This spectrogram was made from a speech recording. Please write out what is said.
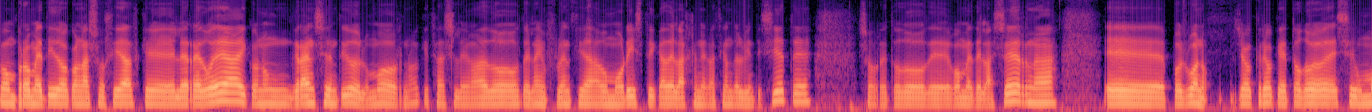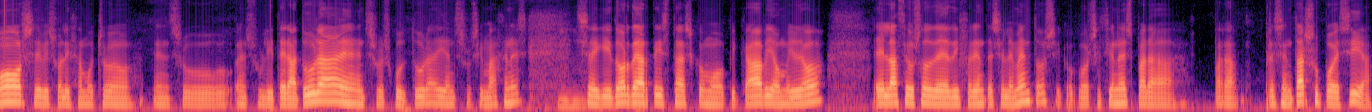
comprometido con la sociedad que le rodea y con un gran sentido del humor, ¿no? quizás legado de la influencia humorística de la generación del 27, sobre todo de Gómez de la Serna. Eh, pues bueno, yo creo que todo ese humor se visualiza mucho en su, en su literatura, en su escultura y en sus imágenes. Seguidor de artistas como Picabia o Miró, él hace uso de diferentes elementos y composiciones para, para presentar su poesía.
